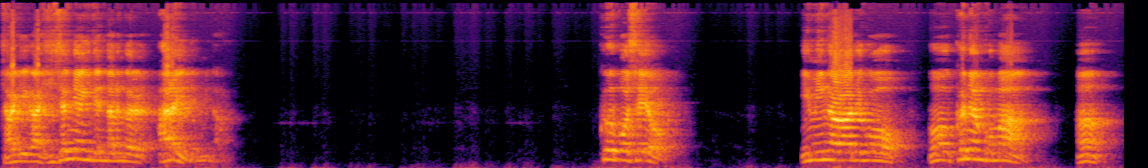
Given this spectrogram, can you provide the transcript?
자기가 희생양이 된다는 걸 알아야 됩니다. 그거 보세요. 이민 가가지고, 어, 그냥 고마, 어,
